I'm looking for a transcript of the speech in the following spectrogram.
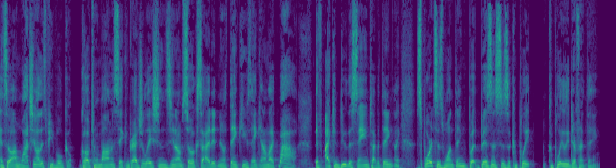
And so I'm watching all these people go, go up to my mom and say, Congratulations. You know, I'm so excited. You know, thank you. Thank you. I'm like, wow, if I can do the same type of thing, like sports is one thing, but business is a complete, completely different thing.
